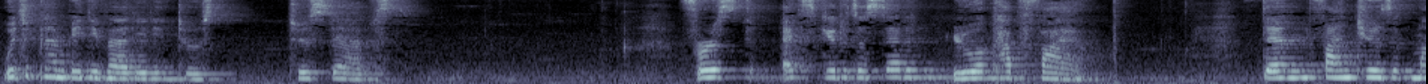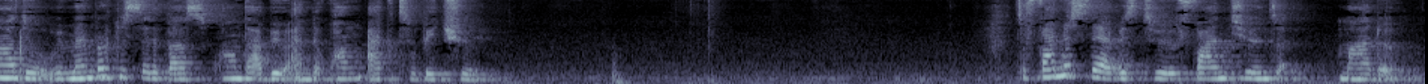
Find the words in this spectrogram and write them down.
which can be divided into two steps. First, execute the set rule cap file. Then fine-tune the model. Remember to set both QuantW and QuantX to be true. The final step is to fine-tune the model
